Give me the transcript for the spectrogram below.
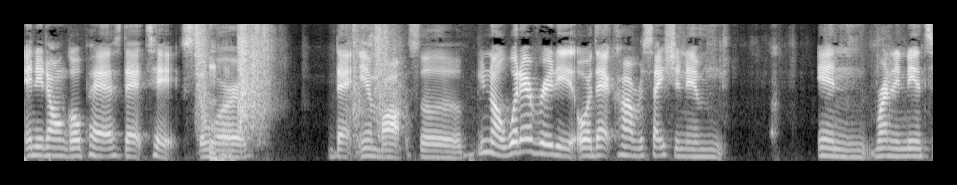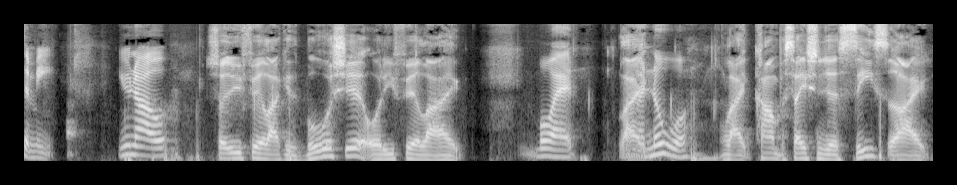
and it don't go past that text or that inbox or you know whatever it is or that conversation in in running into me. You know, So do you feel like it's bullshit, or do you feel like boy, like manure. like conversation just cease? Like,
